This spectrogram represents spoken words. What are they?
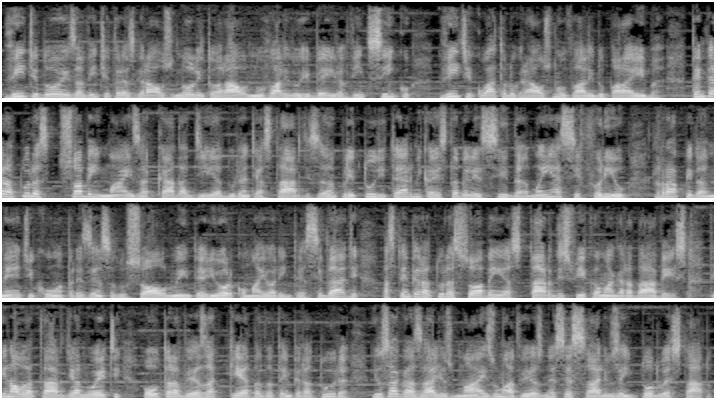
22 a 23 graus no litoral, no Vale do Ribeira 25, 24 graus no Vale do Paraíba. Temperaturas sobem mais a cada dia durante as tardes. Amplitude térmica estabelecida amanhece frio rapidamente com a presença do sol no interior com maior intensidade. As temperaturas sobem e as tardes ficam agradáveis. Final da tarde e à noite, outra vez a queda da temperatura e os agasalhos mais uma vez necessários em todo o estado.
